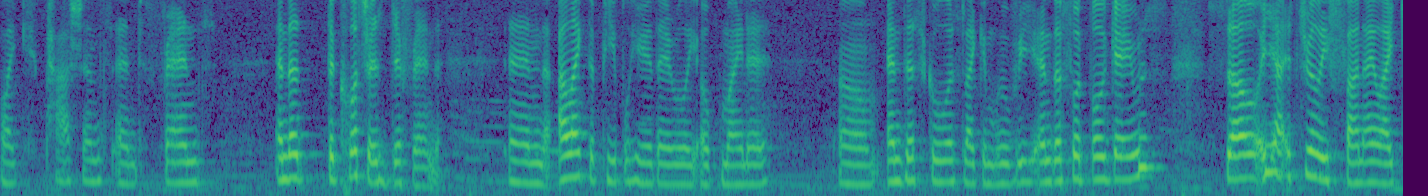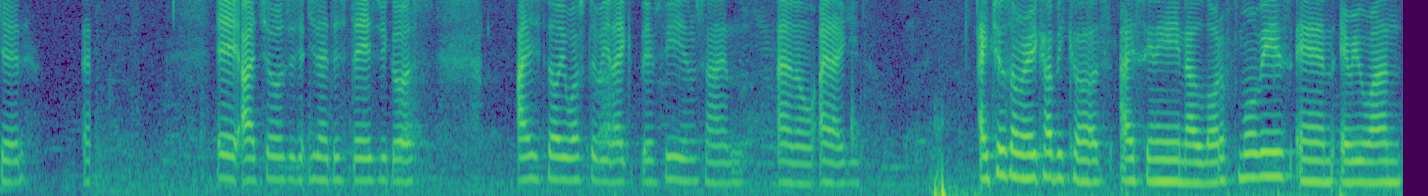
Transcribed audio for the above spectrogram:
like passions and friends, and that the culture is different. And I like the people here; they're really open-minded. Um, and the school is like a movie, and the football games. So yeah, it's really fun. I like it. Uh, I chose the United States because I thought it was to be like the films, and I don't know, I like it. I chose America because I've seen it in a lot of movies and everyone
